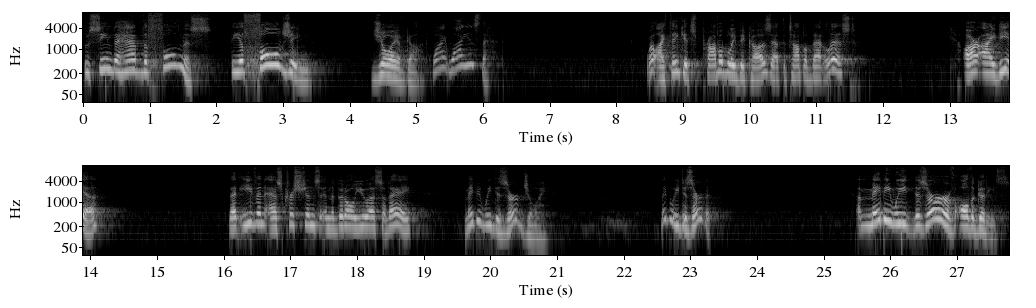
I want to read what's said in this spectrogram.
who seem to have the fullness, the effulging joy of God? Why, why is that? Well, I think it's probably because at the top of that list, our idea that even as Christians in the good old US of A, maybe we deserve joy. Maybe we deserve it. Uh, maybe we deserve all the goodies.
